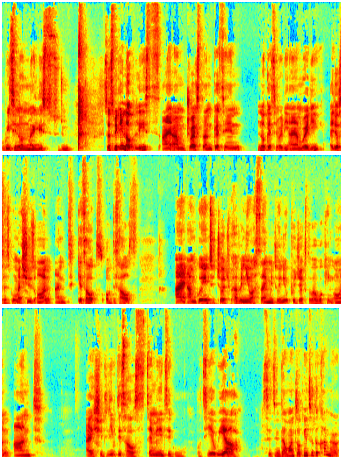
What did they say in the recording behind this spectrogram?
written on my list to do. So speaking of lists i am dressed and getting not getting ready i am ready. I just need to put my shoes on and get out of this house. I am going to church. We have a new assignment or a new project that we're working on and i should leave this house 10 minutes ago. But here we are sitting down and talking to the camera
